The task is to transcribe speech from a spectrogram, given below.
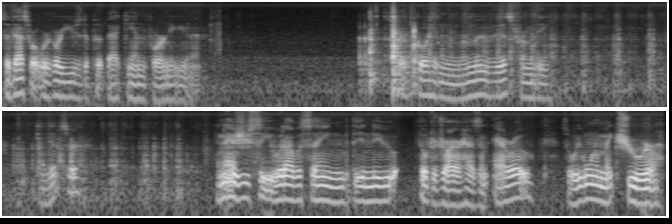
So that's what we're going to use to put back in for our new unit. Go ahead and remove this from the condenser. And as you see what I was saying, the new filter dryer has an arrow. So we want to make sure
